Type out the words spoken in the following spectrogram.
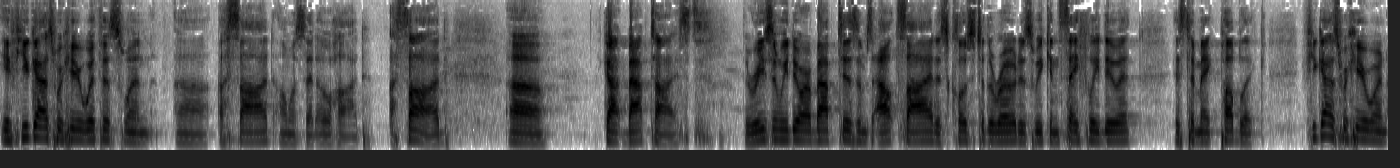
If you guys were here with us when uh, Assad, almost said Ohad, Assad uh, got baptized, the reason we do our baptisms outside as close to the road as we can safely do it is to make public. If you guys were here when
